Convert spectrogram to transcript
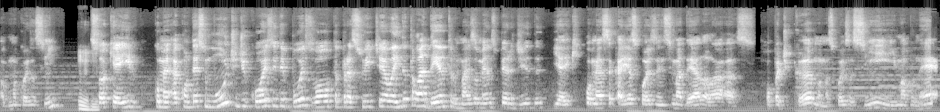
alguma coisa assim. Uhum. Só que aí acontece um monte de coisa e depois volta pra suíte e ela ainda tá lá dentro, mais ou menos perdida. E aí que começa a cair as coisas em cima dela, lá, as roupas de cama, umas coisas assim, uma boneca.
